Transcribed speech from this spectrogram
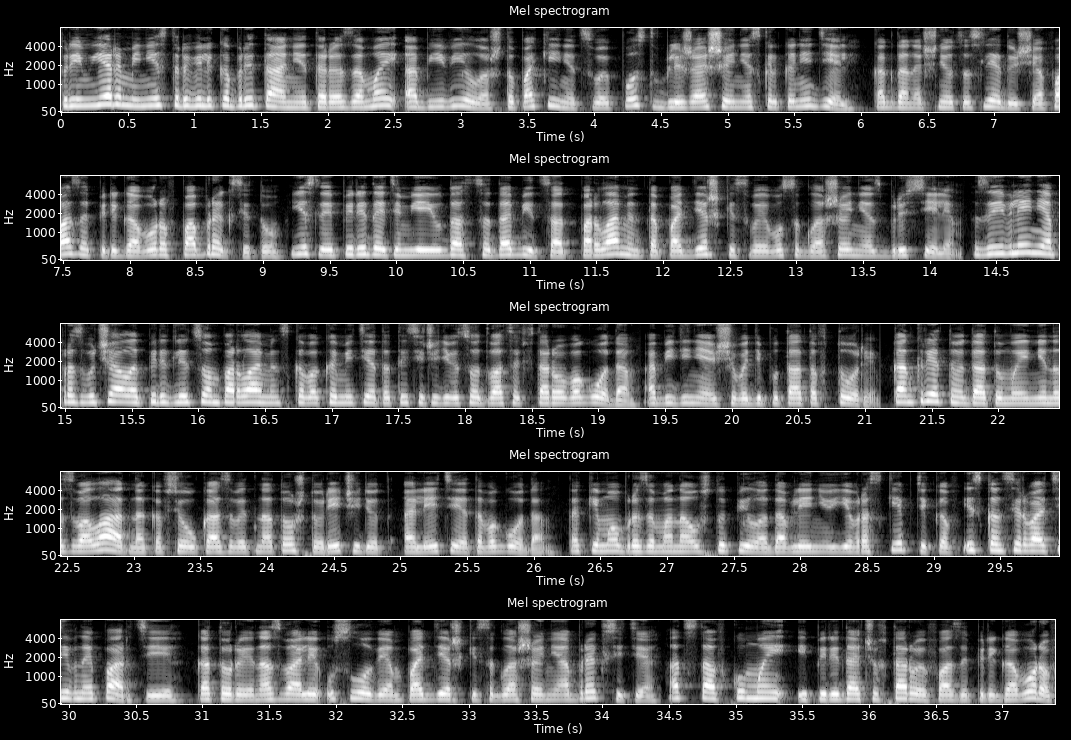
Премьер-министр Великобритании Тереза Мэй объявила, что покинет свой пост в ближайшие несколько недель, когда начнется следующая фаза переговоров по Брекситу, если перед этим ей удастся добиться от парламента поддержки своего соглашения с Брюсселем. Заявление прозвучало перед лицом парламентского комитета 1922 года, объединяющего депутатов Тори. Конкретную дату Мэй не назвала, однако все указывает на то, что речь идет о лете этого года. Таким образом, она уступила давлению евроскептиков из консервативных консервативной партии, которые назвали условием поддержки соглашения о Брексите отставку Мэй и передачу второй фазы переговоров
